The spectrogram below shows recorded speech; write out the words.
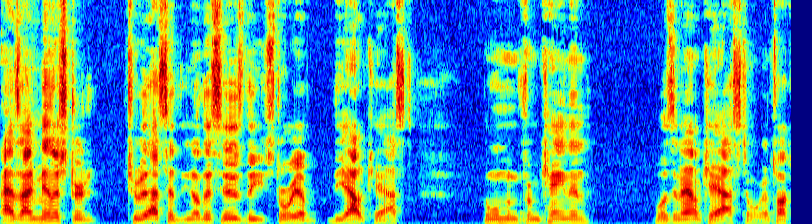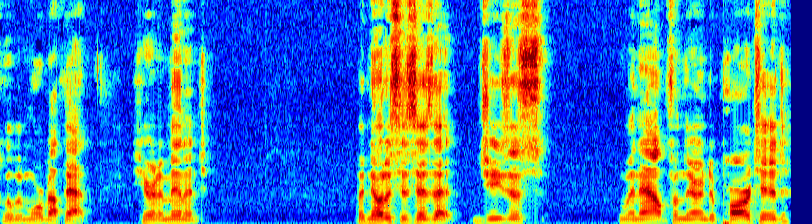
as I ministered to it, I said, you know, this is the story of the outcast. The woman from Canaan was an outcast, and we're going to talk a little bit more about that here in a minute. But notice it says that Jesus went out from there and departed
